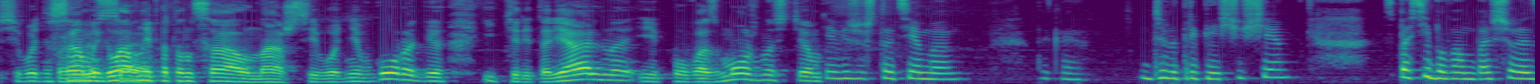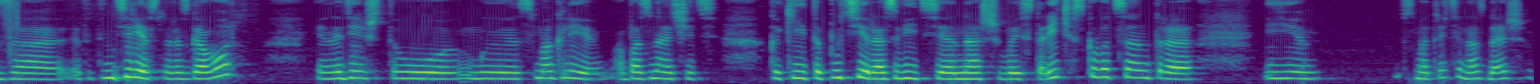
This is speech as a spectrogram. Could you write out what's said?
сегодня Провисает. самый главный потенциал наш сегодня в городе и территориально, и по возможностям. Я вижу, что тема такая животрепещущая. Спасибо вам большое за этот интересный разговор. Я надеюсь, что мы смогли обозначить какие-то пути развития нашего исторического центра и смотрите нас дальше.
